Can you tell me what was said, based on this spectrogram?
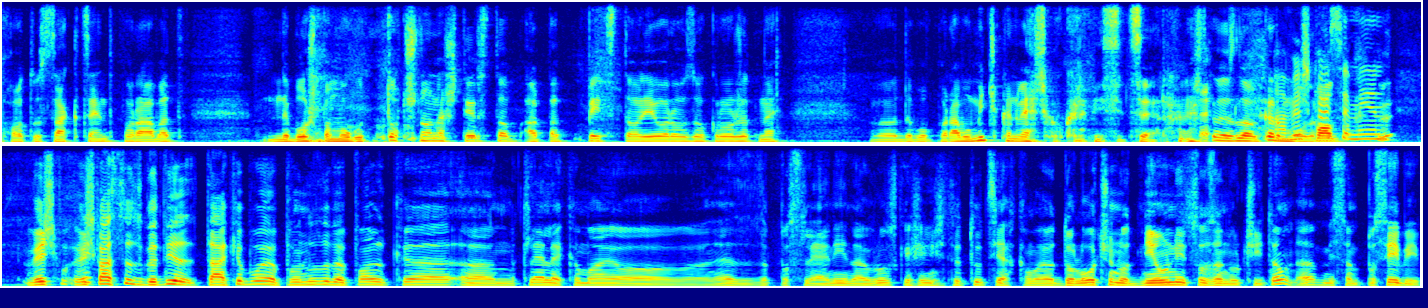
hotel vsak cent porabiti. Ne boš pa mogel točno na 400 ali pa 500 evrov zaokrožiti, ne, da bo porabil mičken več, kot mi sicer. to je zelo A veš, kaj se meni? Veš, veš, kaj se je zgodilo? Take bojo ponudbe, polk, um, klele, ki imajo ne, zaposleni na evropskih inštitucijah, ki imajo določeno dnevnico za nočitev, ne, mislim, posebej,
